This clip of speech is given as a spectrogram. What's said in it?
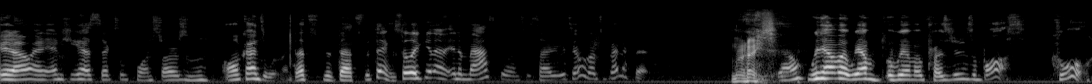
You know, and, and he has sex with porn stars and all kinds of women. That's the that's the thing. So like in a in a masculine society, we'd say, Oh, that's a benefit. right. You know? We have a we have we have a president who's a boss. Cool.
